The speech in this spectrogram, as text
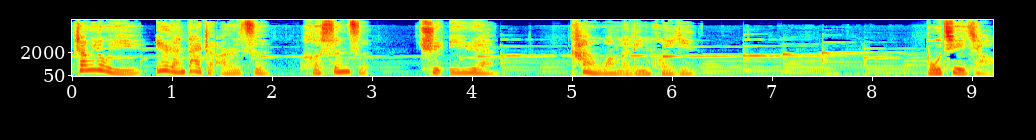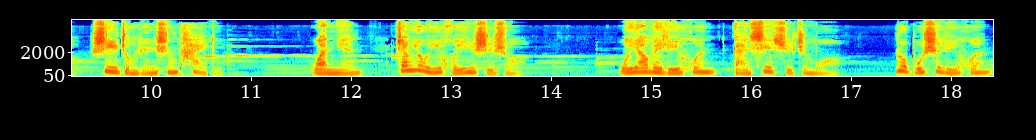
张幼仪依然带着儿子和孙子去医院看望了林徽因。不计较是一种人生态度。晚年，张幼仪回忆时说：“我要为离婚感谢徐志摩。若不是离婚，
